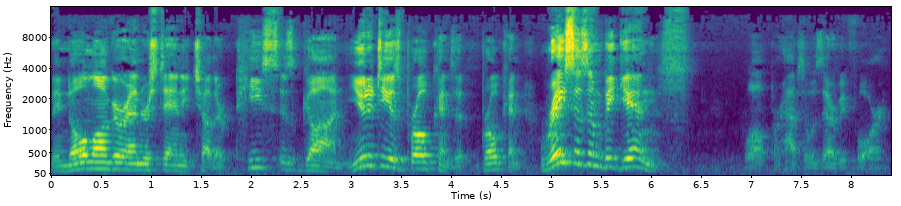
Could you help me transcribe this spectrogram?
They no longer understand each other. Peace is gone. Unity is broken. Broken. Racism begins. Well, perhaps it was there before,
